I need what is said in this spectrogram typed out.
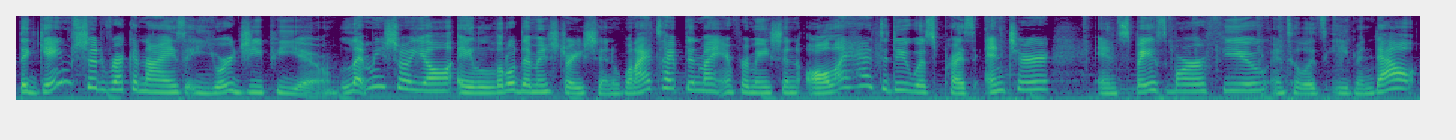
the game should recognize your GPU. Let me show y'all a little demonstration. When I typed in my information, all I had to do was press enter and spacebar a few until it's evened out.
